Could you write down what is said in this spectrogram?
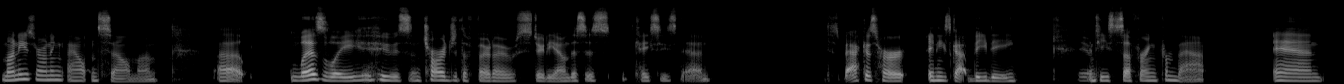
Money's running out in Selma. Uh, Leslie, who's in charge of the photo studio, and this is Cayce's dad, his back is hurt and he's got BD and he's suffering from that. And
